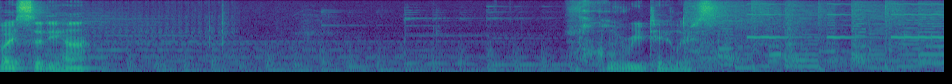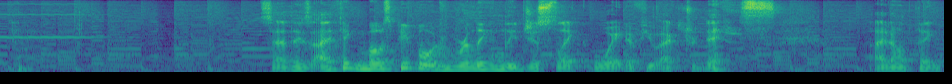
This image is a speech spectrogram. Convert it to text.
Vice City, huh? Local retailers. Sad thing is, I think most people would willingly just like wait a few extra days. I don't think.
